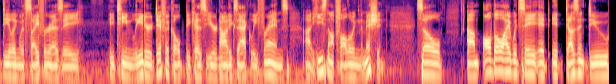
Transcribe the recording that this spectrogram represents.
dealing with Seifer as a a team leader difficult because you're not exactly friends uh, he's not following the mission. So um, although I would say it it doesn't do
